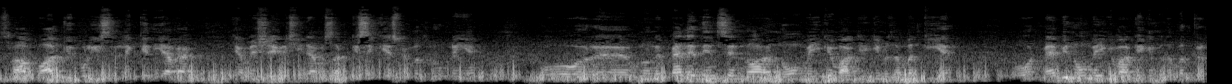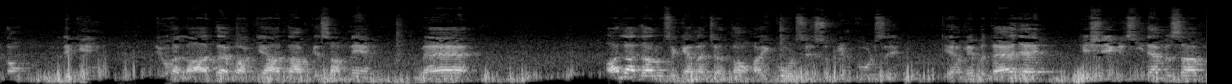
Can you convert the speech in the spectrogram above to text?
इस्लामाबाद की पुलिस ने लिख के दिया हुआ कि हमें शेख रशीद अहमद साहब किसी केस में मतलब नहीं है। और उन्होंने पहले दिन से नौ मई के वाक्य की मजम्मत की है। मैं भी नौ मई के वाक्य की मदम्मत करता हूँ, लेकिन जो हालात है, वाकयात आपके सामने हैं, मैं आला अदारों से कहना चाहता हूँ, हाई कोर्ट से, सुप्रीम कोर्ट से, कि हमें बताया जाए कि शेख रशीद अहमद साहब,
